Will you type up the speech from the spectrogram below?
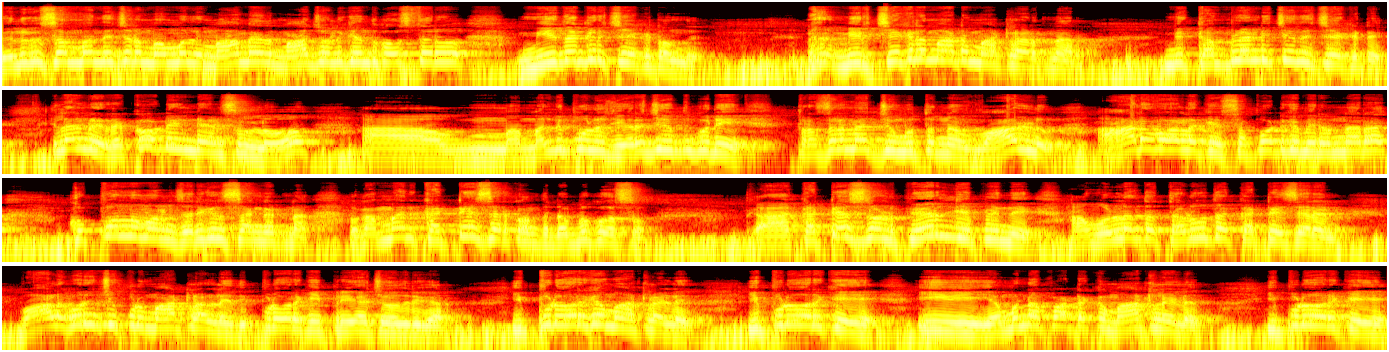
వెలుగు సంబంధించిన మమ్మల్ని మా మీద మా జోలికి ఎందుకు వస్తారు? మీ దగ్గర చీకటి ఉంది. మీరు చీకటి మాట మాట్లాడుతున్నారు. మీరు కంప్లైంట్ ఇచ్చింది చీకటి. ఇలాంటి రికార్డింగ్ డ్యాన్సుల్లో మ- మల్లెపూలు ఎరచూపుకుని ప్రజల మీద చుమ్ముతున్న వాళ్ళు ఆడవాళ్ళకి సపోర్ట్గా మీరు ఉన్నారా కుప్పంలో మనం జరిగిన సంఘటన ఒక అమ్మాయిని కట్టేశారు కొంత డబ్బు కోసం. కట్టేసిన వాళ్ళ పేర్లు చెప్పింది. ఆ ఒళ్ళంతా తడుగుతా కట్టేశారని. వాళ్ళ గురించి ఇప్పుడు మాట్లాడలేదు. ఇప్పటివరకు ఈ ప్రియా చౌదరి గారు. ఇప్పటివరకే మాట్లాడలేదు. ఇప్పుడు ఈ యమున పాటక మాట్లాడలేదు. ఇప్పుడు వరకు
